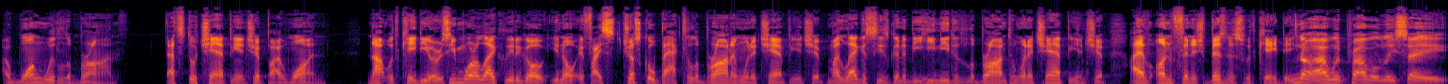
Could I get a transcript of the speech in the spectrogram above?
I won with LeBron. That's the championship I won, not with KD. Or is he more likely to go, you know, if I just go back to LeBron and win a championship, my legacy is going to be he needed LeBron to win a championship. I have unfinished business with KD. no, I would probably say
